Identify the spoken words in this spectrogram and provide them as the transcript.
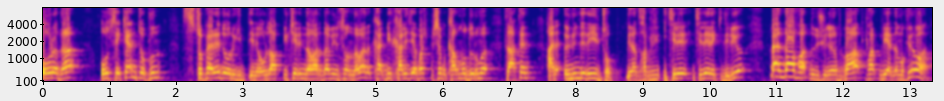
orada o seken topun stopere doğru gittiğini, orada Abdülkerim de var, Davinson da var. Bir kaleciye baş başa kalma durumu zaten hani önünde değil top. Biraz hafif itile, itilerek gidiliyor. Ben daha farklı düşünüyorum. Daha farklı bir yerden bakıyorum ama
